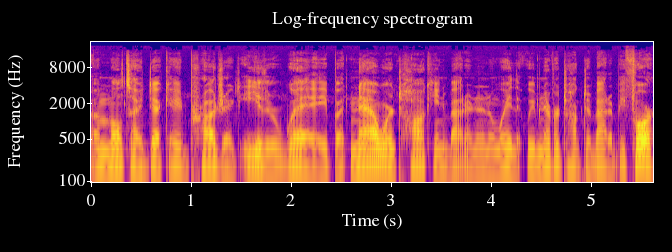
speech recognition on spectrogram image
a multi-decade project either way but now we're talking about it in a way that we've never talked about it before.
